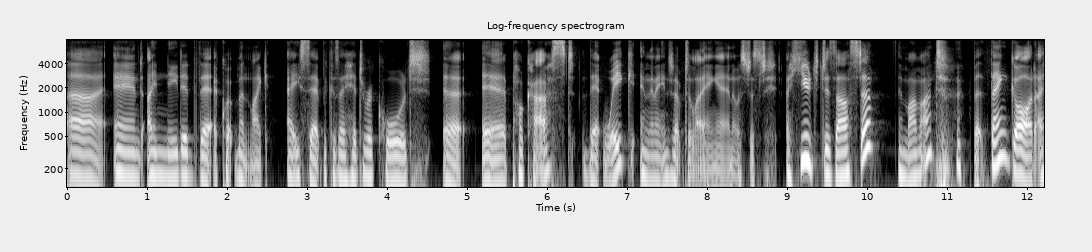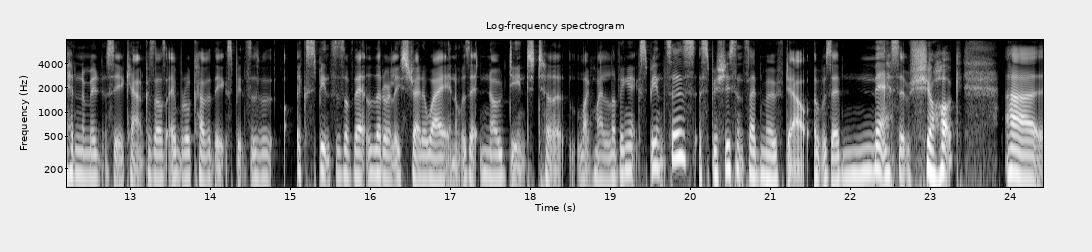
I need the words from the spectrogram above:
Uh, and I needed that equipment like ASAP because I had to record uh, a podcast that week and then I ended up delaying it and it was just a huge disaster in my mind. but thank God I had an emergency account because I was able to cover the expenses of expenses of that literally straight away and it was at no dent to like my living expenses, especially since I'd moved out. It was a massive shock uh,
